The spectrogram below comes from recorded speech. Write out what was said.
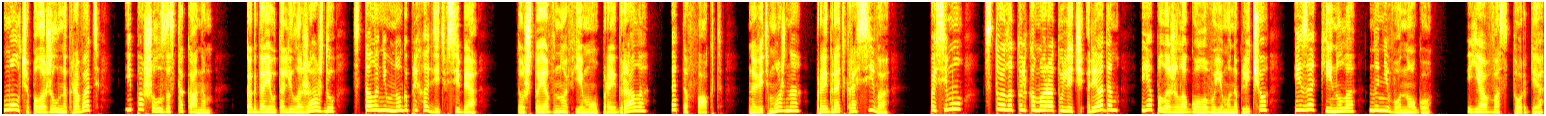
молча положил на кровать и пошел за стаканом. Когда я утолила жажду, стала немного приходить в себя. То, что я вновь ему проиграла, это факт. Но ведь можно проиграть красиво. Посему, стоило только Марату лечь рядом, я положила голову ему на плечо и закинула на него ногу. Я в восторге.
